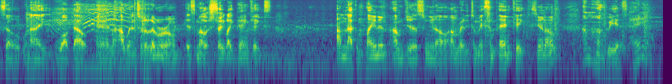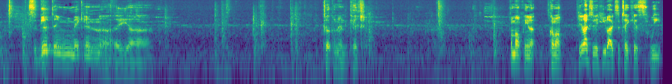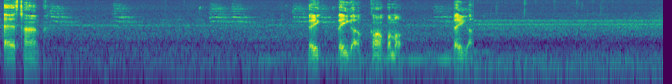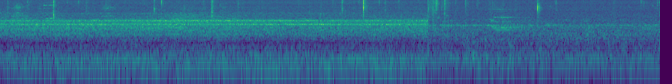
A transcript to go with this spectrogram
So when I walked out and I went into the living room, it smelled straight like pancakes. I'm not complaining. I'm just, you know, I'm ready to make some pancakes, you know? I'm hungry as hell. It's a good thing we're making uh, a uh, cooking in the kitchen. Come on, Peanut. Come on. He likes to he likes to take his sweet ass time. There you there you go. Come on, one more. There you go.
